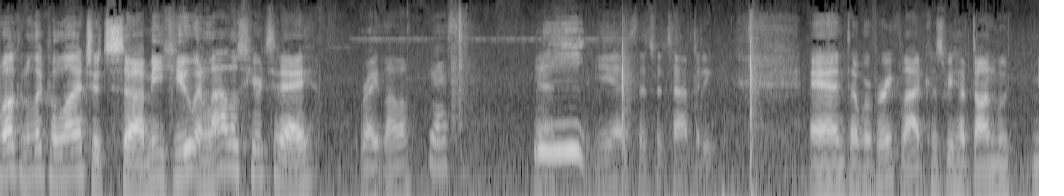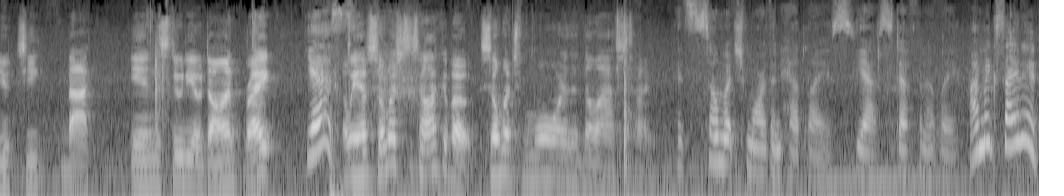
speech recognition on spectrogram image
welcome to Liquid Lunch. It's uh, me, Hugh, and Lalo's here today. Right, Lalo? Yes. Yes. Yes, that's what's happening. And uh, we're very glad because we have Dawn Mucci back in the studio. Dawn, right? Yes. And we have so much to talk about. So much more than the last time. It's so much more than head lice. Yes, definitely. I'm excited.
